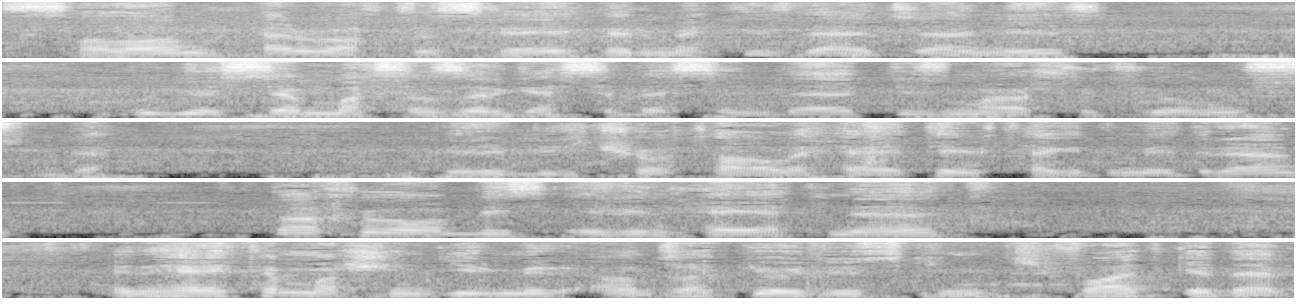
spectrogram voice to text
Salam, hər vaxtınız xeyir, hörmətli izləyicilərimiz. Bu gün sizə Masazır qəsəbəsində düz marşrut yolunun üstündə belə bir iki otaqlı həyət ev təqdim edirəm. Daxil olaq biz evin həyətinə. Yəni həyətə maşın girmir, ancaq gördüyünüz kimi kifayət qədər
